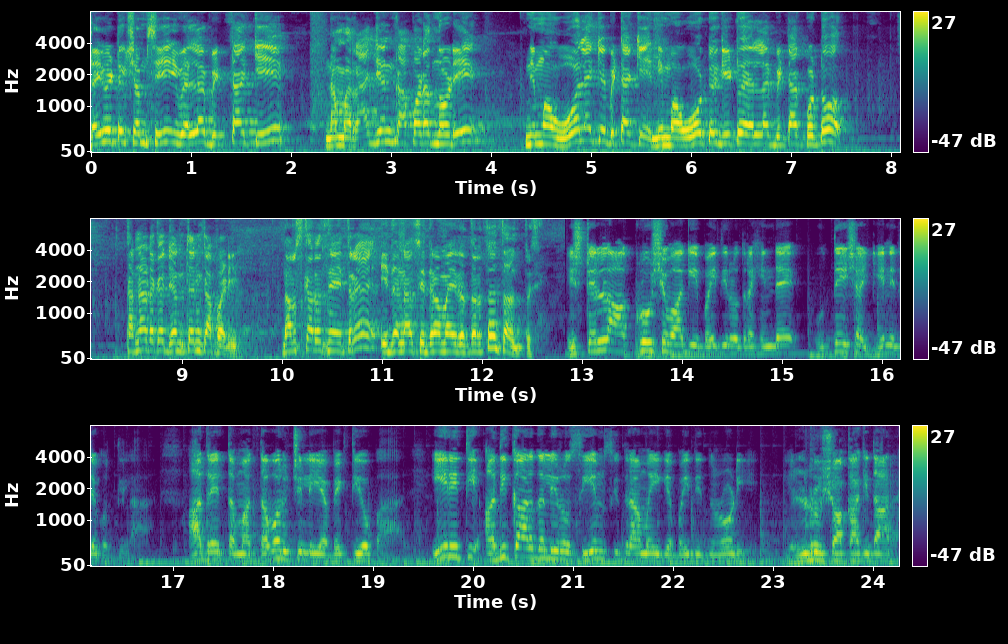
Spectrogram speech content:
ದಯವಿಟ್ಟು ಕ್ಷಮಿಸಿ, ಇವೆಲ್ಲ ಬಿಟ್ಟಾಕಿ, ನಮ್ಮ ರಾಜ್ಯನ ಕಾಪಾಡೋದು ನೋಡಿ, ನಿಮ್ಮ ಓಲೈಕೆ ಬಿಟ್ಟಾಕಿ, ನಿಮ್ಮ ಓಟು ಗೀಟು ಎಲ್ಲ ಬಿಟ್ಟಾಕ್ಬಿಟ್ಟು ಕರ್ನಾಟಕ ಜನತೆಯನ್ನು ಕಾಪಾಡಿ. ನಮಸ್ಕಾರ ಸ್ನೇಹಿತರೆ, ಇದನ್ನು ಸಿದ್ದರಾಮಯ್ಯ ಹತ್ರ ತಲುಪಿಸಿ ಇಷ್ಟೆಲ್ಲ ಆಕ್ರೋಶವಾಗಿ ಬೈದಿರೋದ್ರ ಹಿಂದೆ ಉದ್ದೇಶ ಏನಿದೆ ಗೊತ್ತಿಲ್ಲ. ಆದ್ರೆ ತಮ್ಮ ತವರು ಜಿಲ್ಲೆಯ ವ್ಯಕ್ತಿಯೊಬ್ಬ ಈ ರೀತಿ ಅಧಿಕಾರದಲ್ಲಿರೋ ಸಿಎಂ ಸಿದ್ದರಾಮಯ್ಯಗೆ ಬೈದಿದ್ದು ನೋಡಿ ಎಲ್ಲರೂ ಶಾಕ್ ಆಗಿದ್ದಾರೆ.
